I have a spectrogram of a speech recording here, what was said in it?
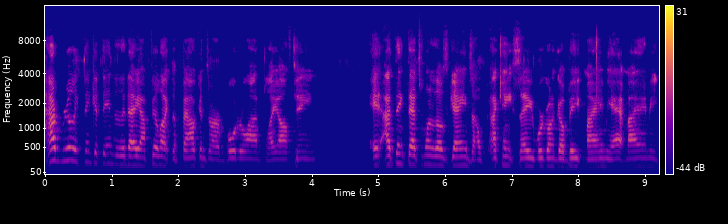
I really think at the end of the day, I feel like the Falcons are a borderline playoff team. And I think that's one of those games. I, I can't say we're going to go beat Miami at Miami,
